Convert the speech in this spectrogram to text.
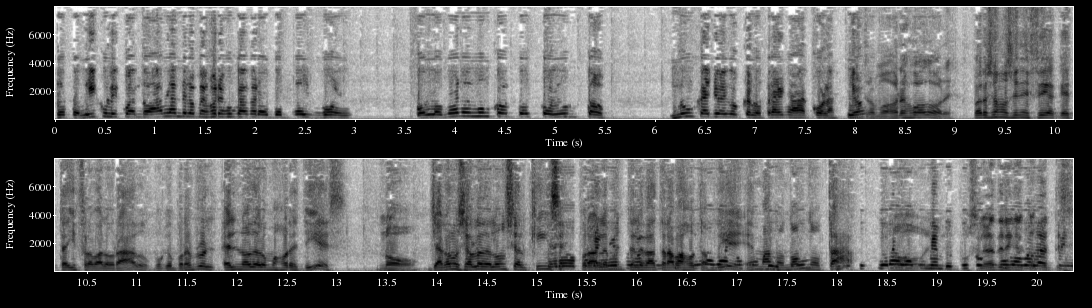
de película y cuando hablan de los mejores jugadores de béisbol, por lo menos en un contexto de un top, nunca yo digo que lo traen a colación. Entre los mejores jugadores. Pero eso no significa que está infravalorado, porque por ejemplo, él, él no es de los mejores 10. No. Ya cuando se habla del 11 al 15, Pero, por probablemente ejemplo, le da trabajo también. Hermano, no, no está. MVP, posiblemente ¿cómo tiene que va a coger decir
